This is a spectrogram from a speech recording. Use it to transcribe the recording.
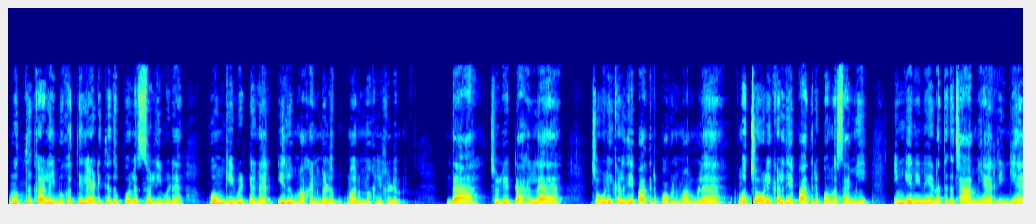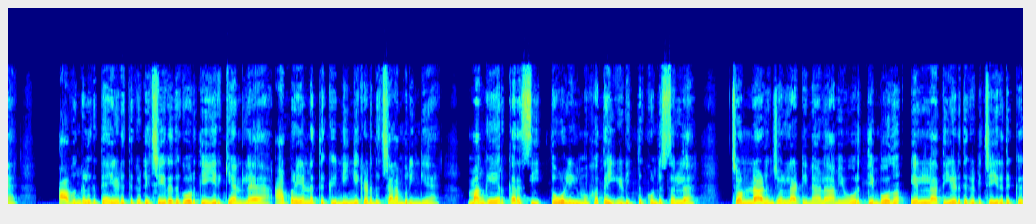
முத்துக்காலை முகத்தில் அடித்தது போல சொல்லிவிட பொங்கி விட்டனர் இரு மகன்களும் மருமகள்களும். தா சொல்லிட்டாகல. சோழி கழுதையை பார்த்துட்டு போகணுமாம்ல? உங்கள் சோழி கழுதையை பார்த்துட்டு போங்க சாமி. இங்கே நின்று என்னத்துக்கு சாமியாடுறீங்க அவங்களுக்கு தான் எடுத்துக்கிட்டு செய்யறதுக்கு ஒருத்தன் இருக்கியான்ல? அப்புறம் என்னத்துக்கு நீங்க கிடந்து கிளம்புறீங்க மங்கையர்க்கரசி தோளில் முகத்தை இடித்து கொண்டு சொல்ல சொன்னாலும் சொல்லாட்டினாலும் அவன் ஒருத்தன் போதும் எல்லாத்தையும் எடுத்துக்கிட்டு செய்யறதுக்கு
